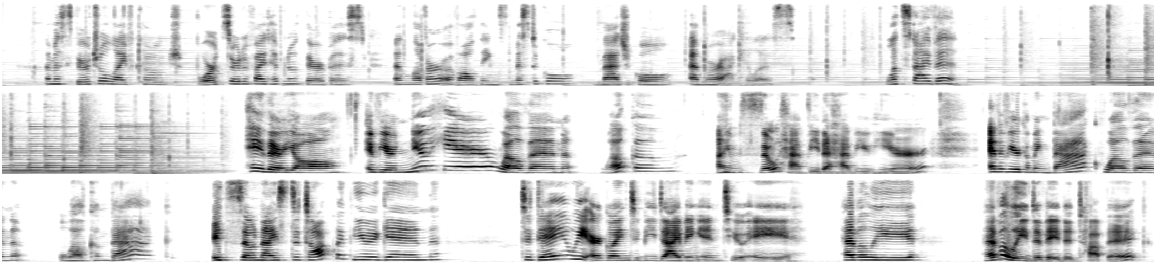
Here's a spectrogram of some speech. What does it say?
I'm a spiritual life coach, board certified hypnotherapist, and lover of all things mystical, magical, and miraculous. Let's dive in. Hey there, y'all. If you're new here, well, then, welcome. I'm so happy to have you here. And if you're coming back, well, then, welcome back. It's so nice to talk with you again. Today, we are going to be diving into a heavily, heavily debated topic,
